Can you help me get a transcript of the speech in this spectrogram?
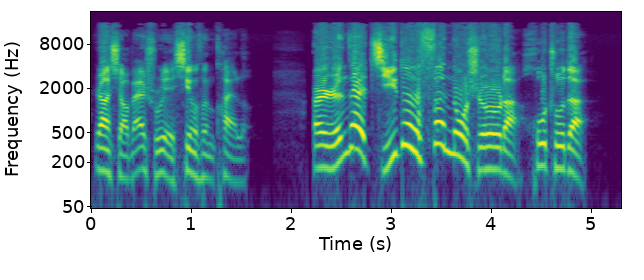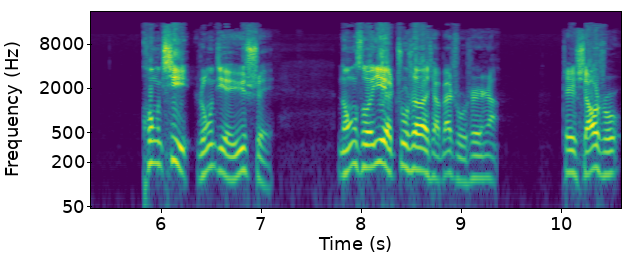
让小白鼠也兴奋快乐。而人在极度愤怒时候的呼出的空气溶解于水，浓缩液注射到小白鼠身上，这小鼠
